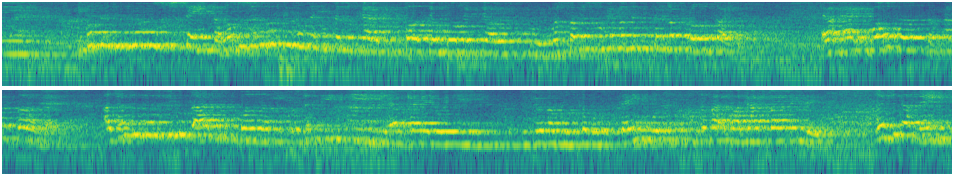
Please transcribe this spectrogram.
e, e, e você simplesmente não sustenta. Não sustenta não porque você não seja um cara que pode ter um potencial no futuro, mas talvez porque você não esteja pronto ainda. É, é igual banda, sabe banda? Às vezes eu tenho dificuldade com banda, a gente que, que é velho e viveu na música há muito tempo, você, você vai, o Magato vai entender. Antigamente,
